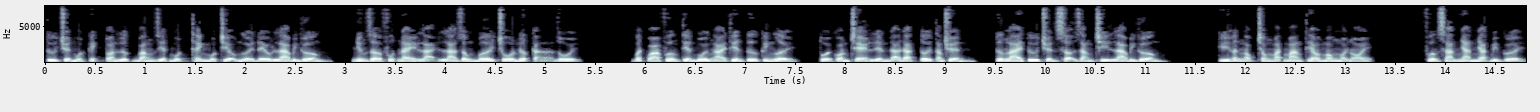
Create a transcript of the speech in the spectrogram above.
tứ chuyển một kích toàn lực băng diệt một thành một triệu người đều là bình thường, nhưng giờ phút này lại là dòng bơi trô nước cạn rồi. Bất quá phương tiền bối ngài thiên tư kinh người, tuổi còn trẻ liền đã đạt tới tam chuyển, tương lai tứ chuyển sợ rằng chỉ là bình thường. Kỳ hân ngọc trong mắt mang theo mong mỏi nói. Phương sán nhàn nhạt mỉm cười,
